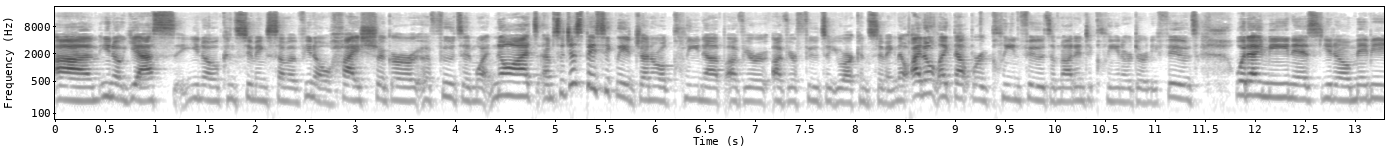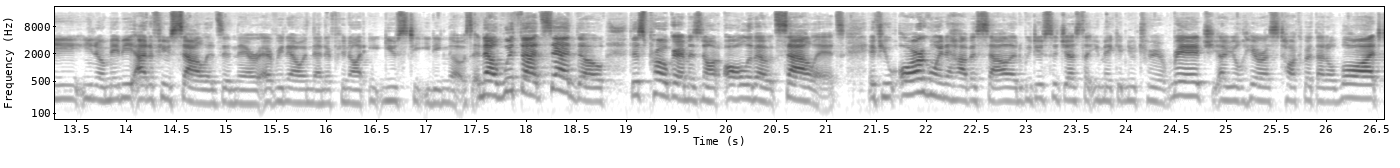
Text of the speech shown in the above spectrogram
Um, you know, yes, you know, consuming some of, you know, high sugar uh, foods and whatnot. Um, so just basically a general cleanup of your of your foods that you are consuming. Now, I don't like that word clean foods. I'm not into clean or dirty foods. What I mean is, you know, maybe, you know, maybe add a few salads in there every now and then if you're not used to eating those. And now, with that said, though, this program is not all about salads. If you are going to have a salad, we do suggest that you make it nutrient rich. You'll hear us talk about that a lot.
